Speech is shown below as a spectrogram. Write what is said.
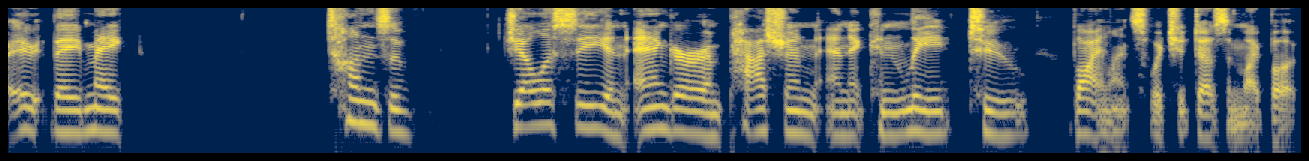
eh, they make tons of jealousy and anger and passion, and it can lead to violence, which it does in my book.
